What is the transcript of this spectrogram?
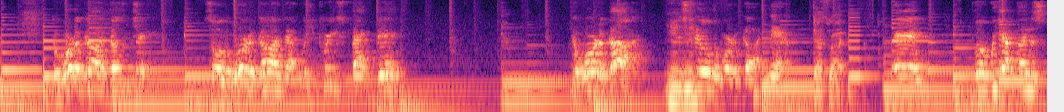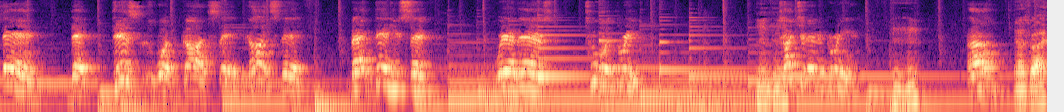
The word of God doesn't change. So the word of God that was preached back then, the word of God mm-hmm. is still the word of God now. That's right. And but we have to understand that this is what God said. God said back then, He said, where there's two or 3 mm-hmm. touching and agreeing. Mm-hmm. Huh? That's right.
